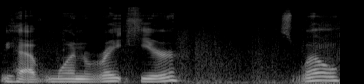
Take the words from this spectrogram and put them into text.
We have one right here as well.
